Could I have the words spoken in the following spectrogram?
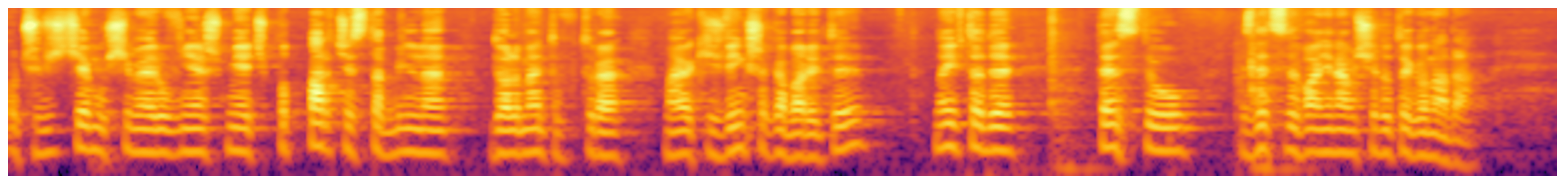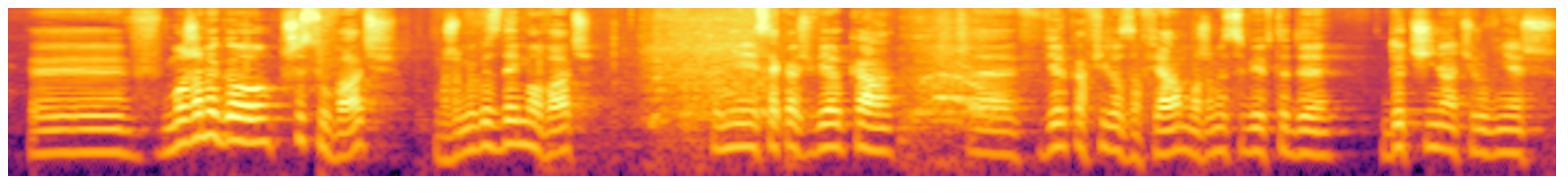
Oczywiście musimy również mieć podparcie stabilne do elementów, które mają jakieś większe gabaryty. No i wtedy ten stół zdecydowanie nam się do tego nada. Yy, możemy go przesuwać, możemy go zdejmować. To nie jest jakaś wielka, e, wielka filozofia. Możemy sobie wtedy docinać również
